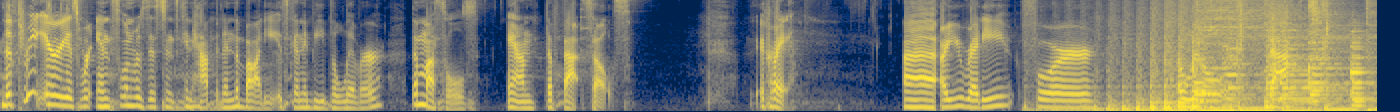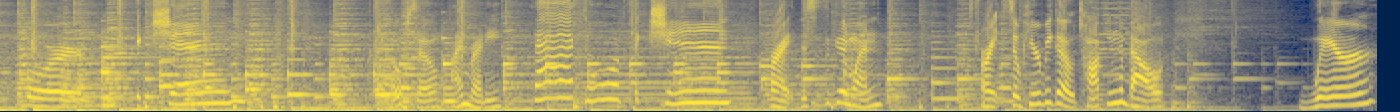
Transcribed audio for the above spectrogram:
the three areas where insulin resistance can happen in the body is going to be the liver, the muscles, and the fat cells. Okay. Uh, are you ready for a little fact or fiction? I hope so. I'm ready. Fact or fiction? All right, this is a good one. All right, so here we go. Talking about where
